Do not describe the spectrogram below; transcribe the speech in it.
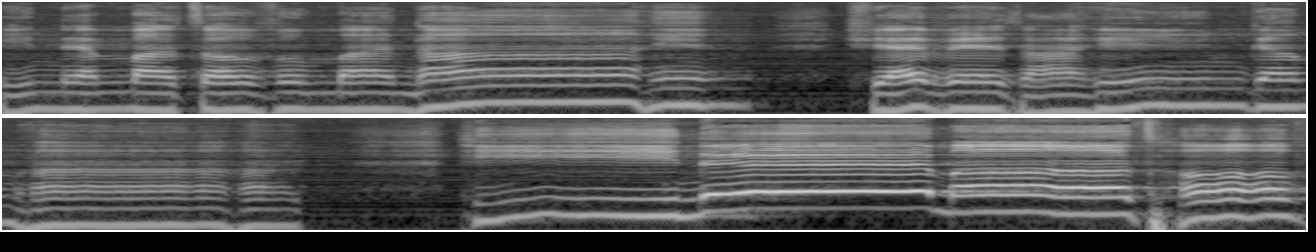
Shevedakim Gamhaya Inamatafumanaim Shevedahim Gamhaya Inamatafumanaim Shevedahim Gamhaya Hinemataf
